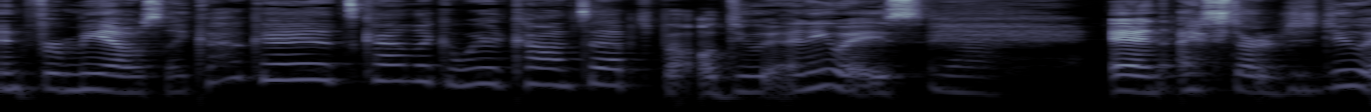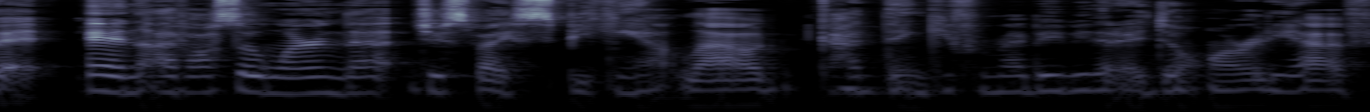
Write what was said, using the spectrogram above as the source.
And for me, I was like, Okay, it's kind of like a weird concept, but I'll do it anyways. Yeah. And I started to do it. And I've also learned that just by speaking out loud, God, thank you for my baby that I don't already have.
